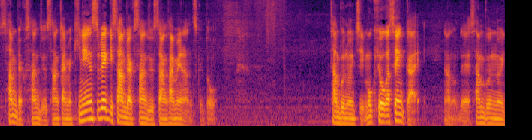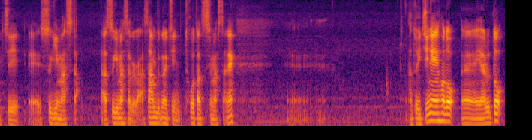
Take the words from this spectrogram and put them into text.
333回目記念すべき333回目なんですけど3分の1目標が1000回。なので3分の1、えー、過ぎました。あ過ぎましたとか3分の1に到達しましたね、えー、あと1年ほど、えー、やると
